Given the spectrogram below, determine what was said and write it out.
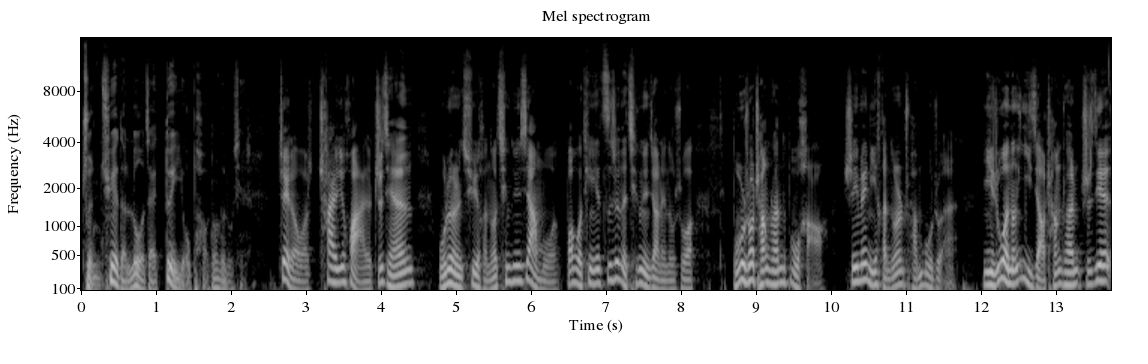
准确的落在队友跑动的路线上。这个我插一句话，就之前无论是去很多青训项目，包括听一些资深的青训教练都说，不是说长传的不好，是因为你很多人传不准。你如果能一脚长传，直接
